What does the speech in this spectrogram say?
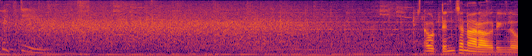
15. ஓ டென்ஷன் ஆற ஆகுறீங்களோ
